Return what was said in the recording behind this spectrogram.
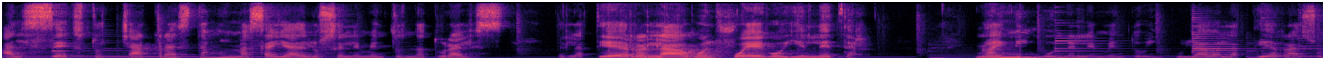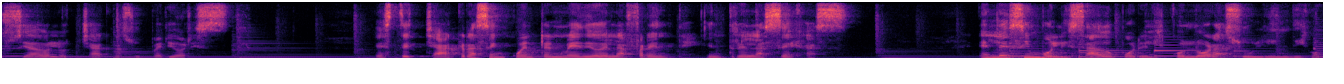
al sexto chakra, estamos más allá de los elementos naturales, de la tierra, el agua, el fuego y el éter. No hay ningún elemento vinculado a la tierra asociado a los chakras superiores. Este chakra se encuentra en medio de la frente, entre las cejas. Él es simbolizado por el color azul índigo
